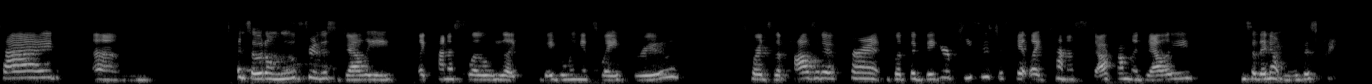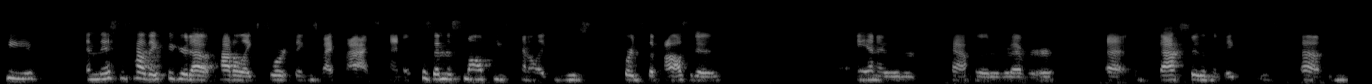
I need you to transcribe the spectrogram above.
side, um, and so it'll move through this jelly like kind of slowly, like wiggling its way through towards the positive current, but the bigger pieces just get like kind of stuck on the jelly. And so they don't move as quickly. And this is how they figured out how to like sort things by size, kind of, because then the small piece kind of like moves towards the positive anode or cathode or whatever uh, faster than the big piece. Um,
